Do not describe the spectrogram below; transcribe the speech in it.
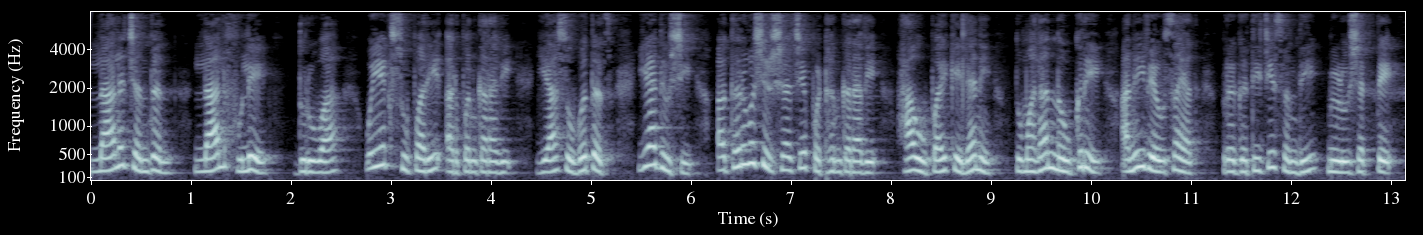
लाल चंदन लाल फुले दुर्वा व एक सुपारी अर्पण करावी. यासोबतच या दिवशी अथर्व शीर्षाचे पठण करावे. हा उपाय केल्याने तुम्हाला नोकरी आणि व्यवसायात प्रगतीची संधी मिळू शकते.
